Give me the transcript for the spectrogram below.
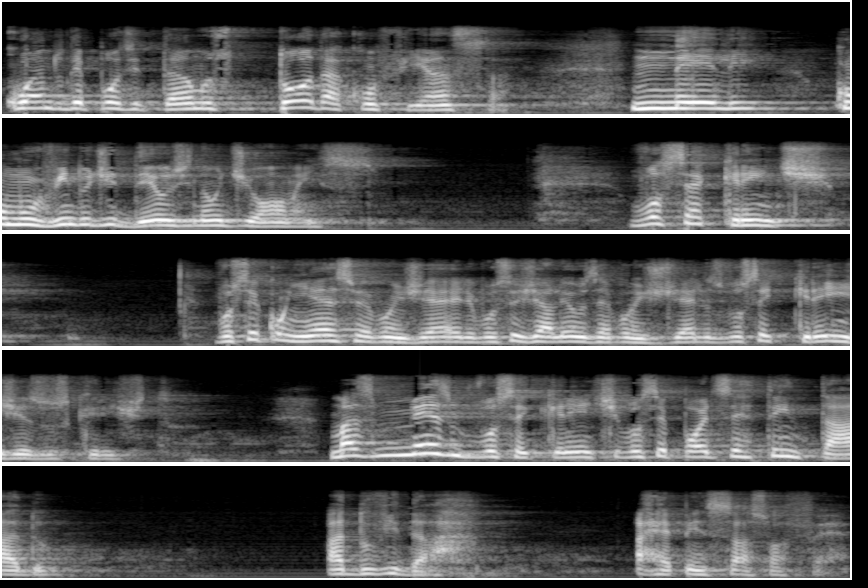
quando depositamos toda a confiança nele como vindo de Deus e não de homens. Você é crente, você conhece o Evangelho, você já leu os Evangelhos, você crê em Jesus Cristo. Mas mesmo você crente, você pode ser tentado a duvidar, a repensar sua fé.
